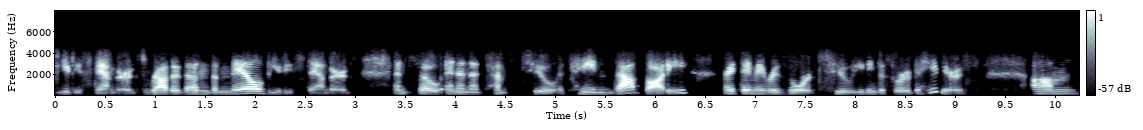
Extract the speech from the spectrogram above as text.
beauty standards rather than the male beauty standards. And so, in an attempt to attain that body, right, they may resort to eating disorder behaviors. Um,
